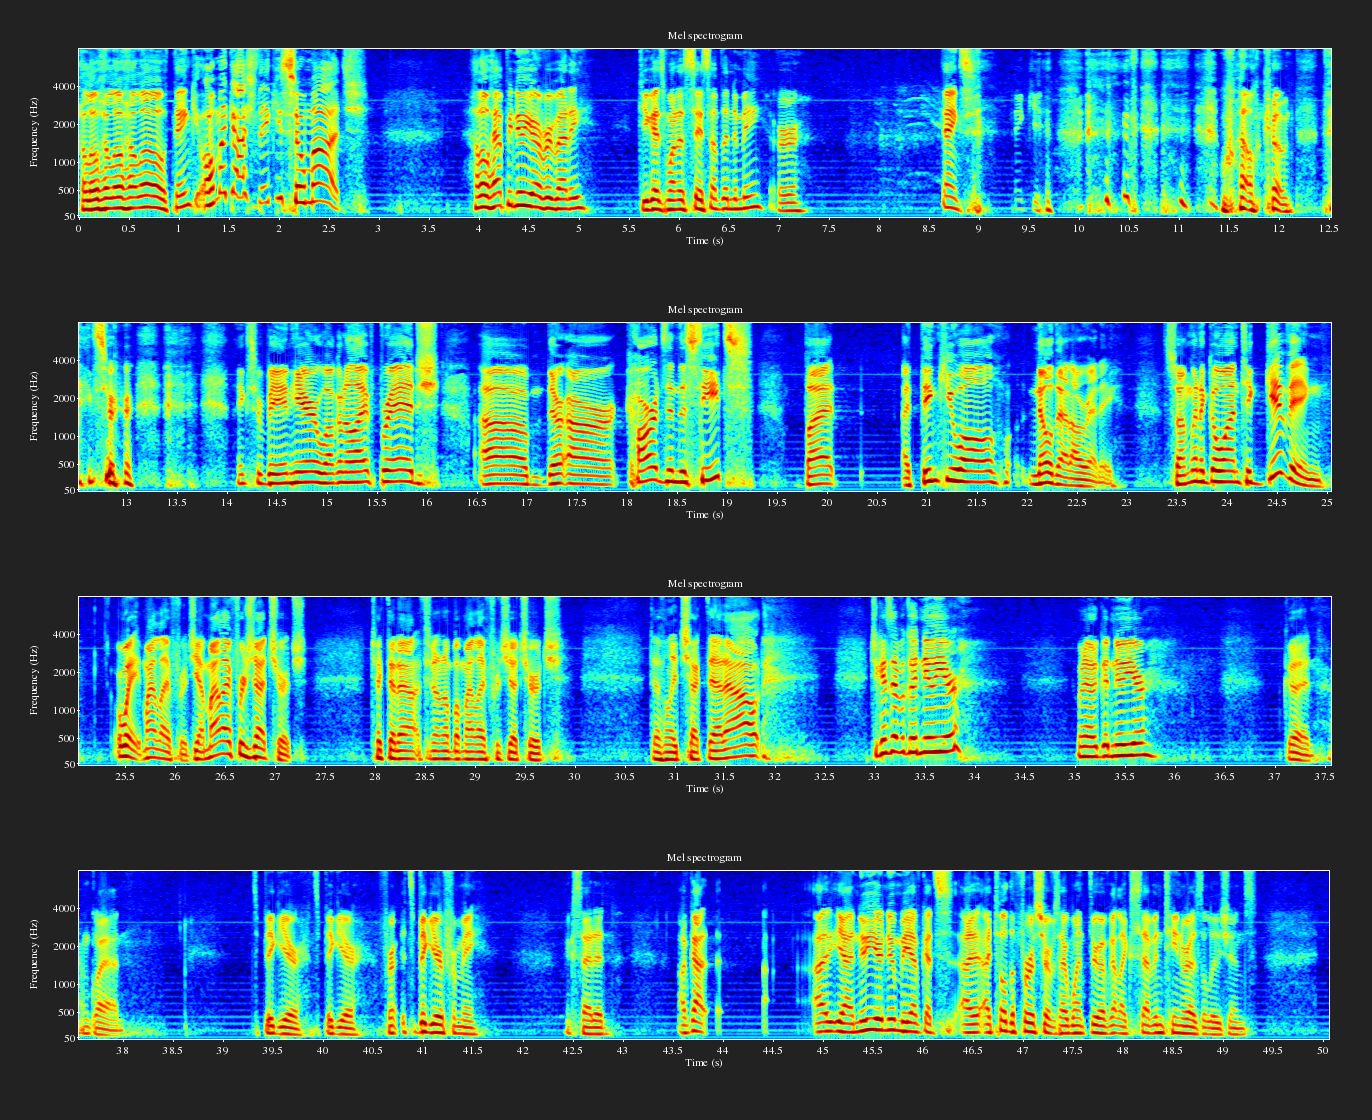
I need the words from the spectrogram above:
Hello, hello, hello. Thank you. Oh my gosh, thank you so much. Hello, Happy New Year, everybody. Do you guys want to say something to me? Or thanks. Thank you. Welcome. Thanks for thanks for being here. Welcome to Life Bridge. Um, there are cards in the seats, but I think you all know that already. So I'm going to go on to giving. Or wait, My Life Bridge. Yeah, My Life Bridge Church. Check that out. If you don't know about My Life Bridge Church, definitely check that out. Did you guys have a good New Year? Everyone had a good New Year? Good. I'm glad. It's a big year. It's a big year. For, it's a big year for me. I'm excited. I've got, uh, yeah, New Year, new me. I've got. I, I, told the first service I went through. I've got like 17 resolutions,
